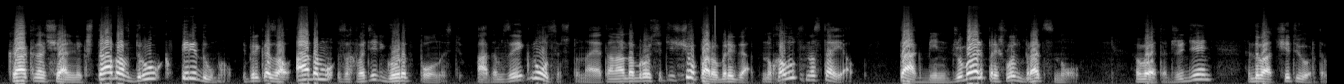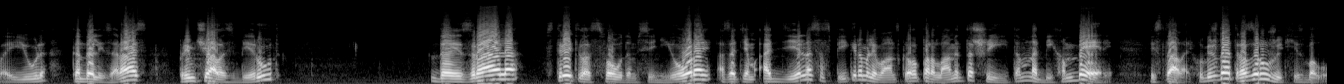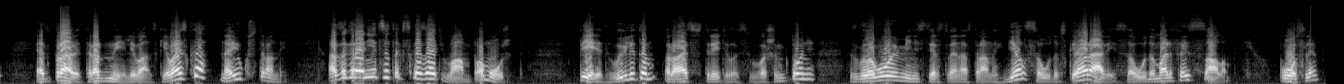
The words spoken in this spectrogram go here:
Как начальник штаба вдруг передумал и приказал Адаму захватить город полностью. Адам заикнулся, что на это надо бросить еще пару бригад, но Халуц настоял. Так Бин-Джубаль пришлось брать снова. В этот же день, 24 июля, Кандализа Райс примчалась в Бейрут до Израиля, встретилась с Фаудом Сеньорой, а затем отдельно со спикером ливанского парламента шиитом Набихом Бери и стала их убеждать разоружить Хизбаллу и отправить родные ливанские войска на юг страны. А за границей, так сказать, вам поможет. Перед вылетом Райс встретилась в Вашингтоне с главой Министерства иностранных дел Саудовской Аравии Саудом Аль-Фейсалом, после,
